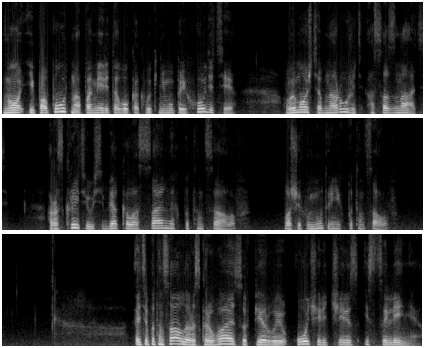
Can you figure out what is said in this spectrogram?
но и попутно, по мере того, как вы к нему приходите, вы можете обнаружить, осознать, раскрытие у себя колоссальных потенциалов, ваших внутренних потенциалов. Эти потенциалы раскрываются в первую очередь через исцеление.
